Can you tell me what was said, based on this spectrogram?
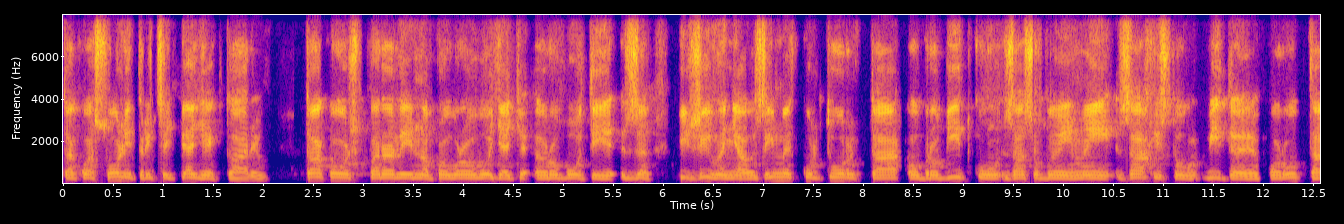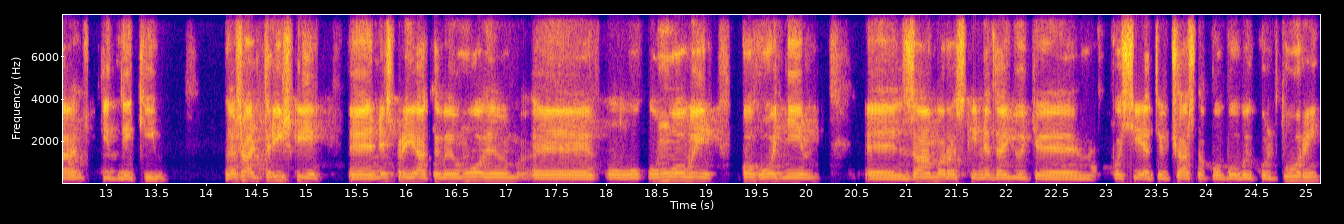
та квасолі 35 гектарів. Також паралельно проводять роботи з підживлення озимих культур та обробітку засобами захисту від е, хвороб та шкідників. На жаль, трішки е, несприятливі умови, е, умови погодні, заморозки не дають е, посіяти вчасно бобові культури.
